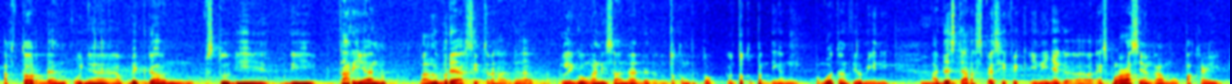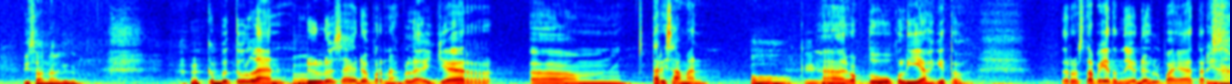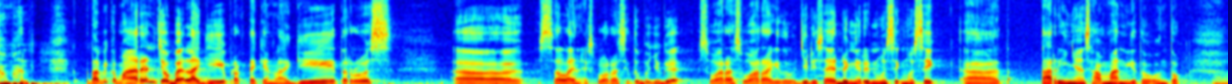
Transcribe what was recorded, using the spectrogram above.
aktor dan punya background studi di tarian lalu bereaksi terhadap lingkungan di sana dan untuk untuk, untuk kepentingan pembuatan film ini? Ada secara spesifik ininya eh, eksplorasi yang kamu pakai di sana gitu kebetulan dulu saya udah pernah belajar em, tari saman. oh oke Ha, waktu kuliah gitu. Terus tapi ya tentunya udah lupa ya tari saman. tapi kemarin coba lagi, praktekin lagi, terus eh, selain eksplorasi tubuh juga suara-suara gitu loh. Jadi saya dengerin musik-musik eh, t- tarinya saman gitu untuk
